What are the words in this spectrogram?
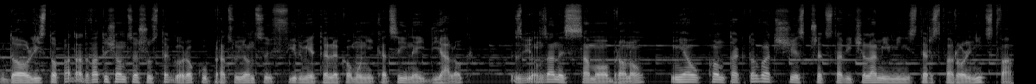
do listopada 2006 roku pracujący w firmie telekomunikacyjnej Dialog, związany z samoobroną, miał kontaktować się z przedstawicielami Ministerstwa Rolnictwa,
